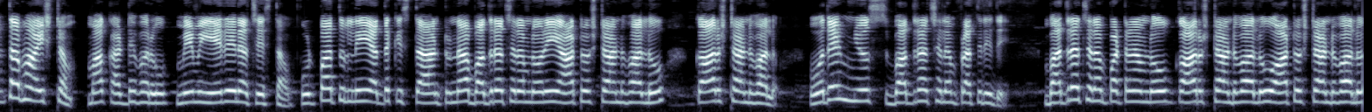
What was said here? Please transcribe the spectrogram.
అంతా మా ఇష్టం. మాకడ్డెవరు? మేము ఏదైనా చేస్తాం. ఫుట్పాతుల్ని అద్దెకిస్తా అంటున్న భద్రాచలంలోని ఆటో స్టాండ్ వాళ్ళు కారు స్టాండ్ వాళ్ళు. ఉదయం న్యూస్ భద్రాచలం ప్రతినిధి. భద్రాచలం పట్టణంలో కారు స్టాండ్ వాళ్ళు ఆటో స్టాండ్ వాళ్ళు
